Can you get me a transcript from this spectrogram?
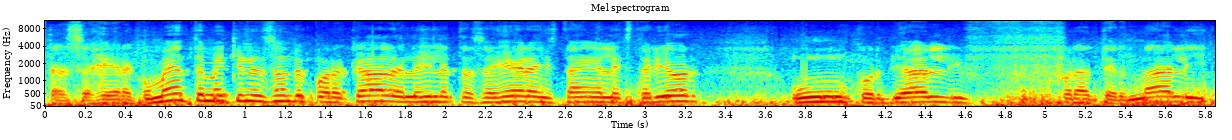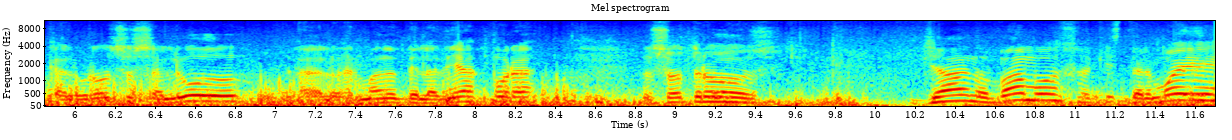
Tasajera. Coméntenme quiénes son de por acá, de la isla Tasajera y están en el exterior. Un cordial y fraternal y caluroso saludo a los hermanos de la diáspora. Nosotros ya nos vamos, aquí está el muelle.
